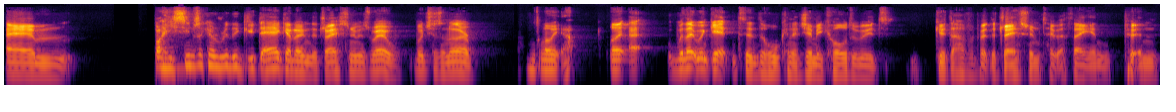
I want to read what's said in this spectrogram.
Um, but he seems like a really good egg around the dressing room as well, which is another Oh yeah, like uh, without getting to the whole kind of Jimmy Calderwood, good to have about the dressing room type of thing, and putting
